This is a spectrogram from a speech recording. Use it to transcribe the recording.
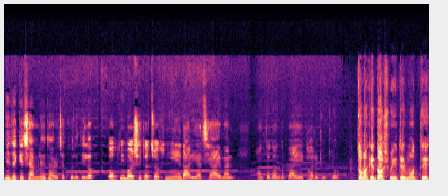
নিজেকে সামলে দরজা খুলে দিল। অগ্নিবর্ষিত চোখ নিয়ে দাঁড়িয়ে আছে আয়মান। অন্তদন্ত পায়ে ঘরে ঢুকলো। তোমাকে দশ মিনিটের মধ্যে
